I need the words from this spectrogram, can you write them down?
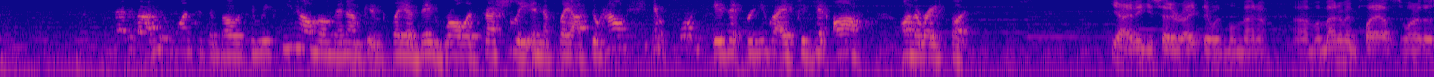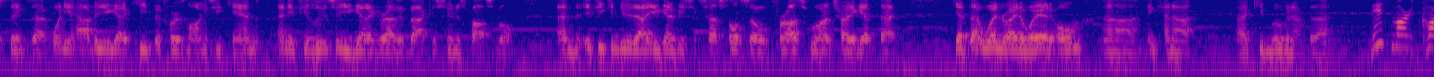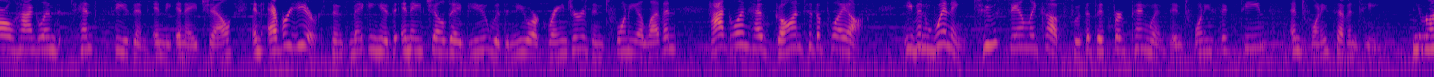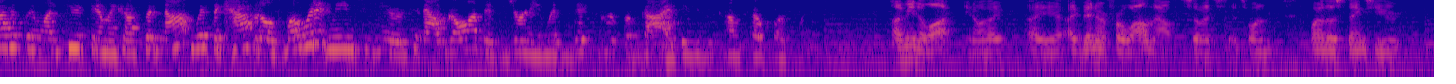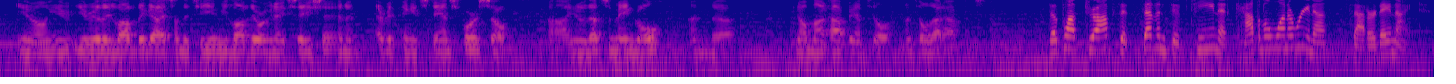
talk about who wants it the most, and we've seen how momentum can play a big role, especially in the playoffs. So, how important is it for you guys to get off on the right foot? Yeah, I think you said it right there with momentum. Uh, momentum in playoffs is one of those things that when you have it, you got to keep it for as long as you can, and if you lose it, you got to grab it back as soon as possible. And if you can do that, you're going to be successful. So for us, we want to try to get that get that win right away at home uh, and kind of uh, keep moving after that. This marks Carl Hagelin's 10th season in the NHL, and every year since making his NHL debut with the New York Rangers in 2011, Hagelin has gone to the playoffs, even winning two Stanley Cups with the Pittsburgh Penguins in 2016 and 2017. You've obviously won two Stanley Cups, but not with the Capitals. What would it mean to you to now go on this journey with this group of guys who you've become so close with? I mean a lot. You know, I, I I've been here for a while now, so it's it's one one of those things you you know, you, you really love the guys on the team, you love the organization and everything it stands for. So, uh, you know, that's the main goal. And, uh, you know, I'm not happy until until that happens. The puck drops at 7:15 at Capital One Arena Saturday night.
